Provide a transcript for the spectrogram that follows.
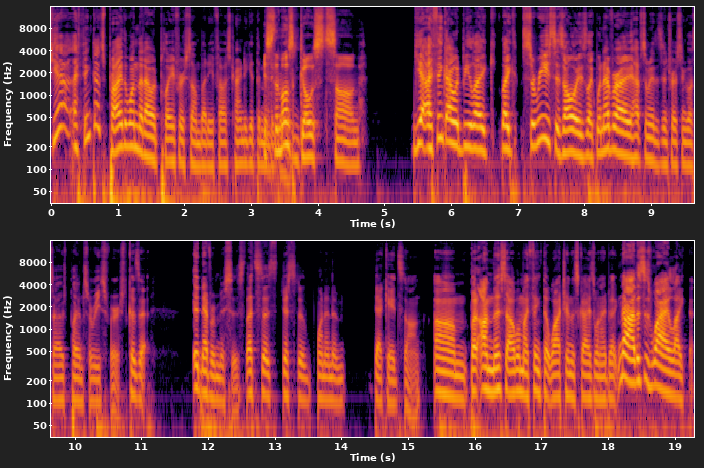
yeah, I think that's probably the one that I would play for somebody if I was trying to get them. It's the Ghost. most ghost song. Yeah, I think I would be like like Cirice is always like whenever I have somebody that's interested in Ghost, I always play him Cirice first because it, it never misses. That's, that's just a one in a decade song. Um, but on this album, I think that Watching the Sky is when I'd be like, nah, this is why I like that.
